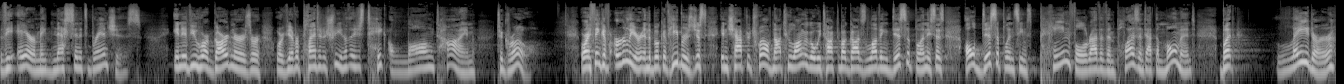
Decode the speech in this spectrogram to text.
the air made nests in its branches. Any of you who are gardeners or, or have you ever planted a tree, you know they just take a long time to grow. Or I think of earlier in the book of Hebrews, just in chapter 12, not too long ago, we talked about God's loving discipline. He says, All discipline seems painful rather than pleasant at the moment, but later,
